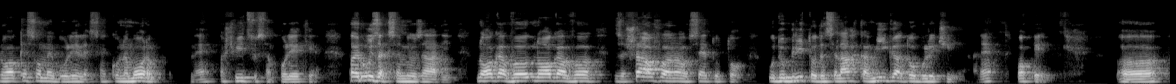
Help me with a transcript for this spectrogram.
roke so me bolele, sem rekel, ne morem ne? pa Švico sem poletje, pa Ruzak sem imel zadnji, noga v, noga v zašalfa, vse to, to. Udobrito, da se lahko miga do bolečine. Okay. Uh,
